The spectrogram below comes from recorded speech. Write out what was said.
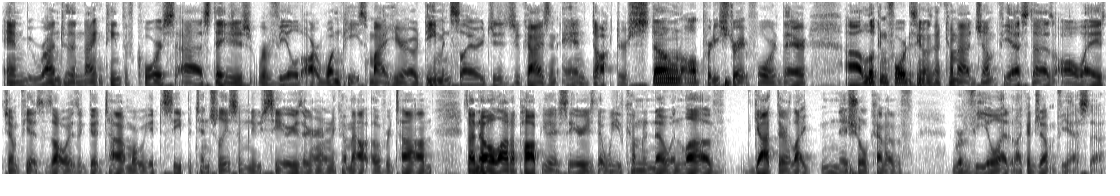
and run to the 19th, of course. Uh, stages revealed are One Piece, My Hero, Demon Slayer, Jujutsu Kaisen, and Doctor Stone. All pretty straightforward there. Uh, looking forward to seeing what's going to come out of Jump Fiesta as always. Jump Fiesta is always a good time where we get to see potentially some new series that are going to come out over time. Because I know a lot of popular series that we've come to know and love got their like initial kind of reveal at like a Jump Fiesta,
